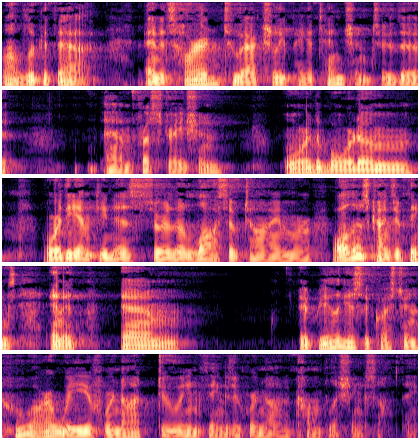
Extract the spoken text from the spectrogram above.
well, look at that. And it's hard to actually pay attention to the um, frustration or the boredom or the emptiness or the loss of time or all those kinds of things. And it, um, it really is the question who are we if we're not doing things, if we're not accomplishing something?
